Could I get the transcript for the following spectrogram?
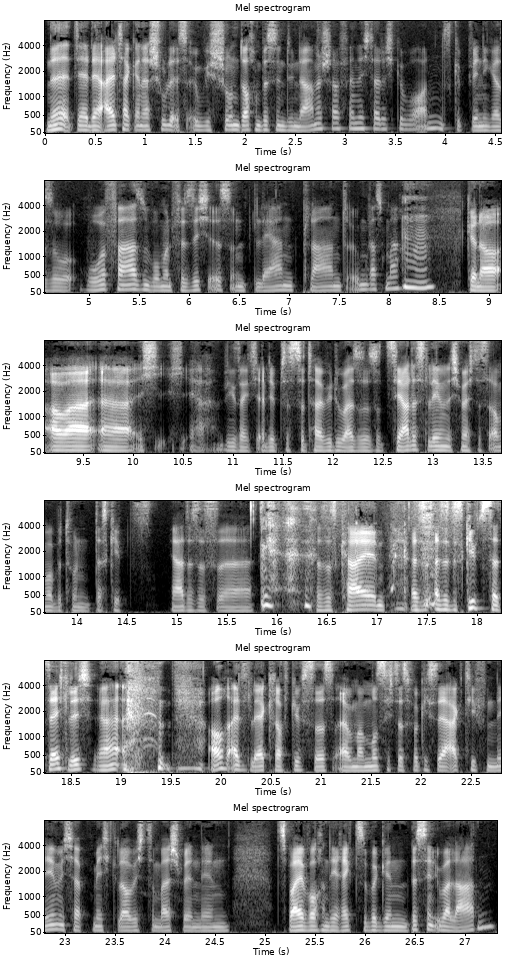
ne, der, der Alltag in der Schule ist irgendwie schon doch ein bisschen dynamischer, finde ich, dadurch geworden. Es gibt weniger so Ruhephasen, wo man für sich ist und lernt, plant, irgendwas macht. Mhm. Genau, aber äh, ich, ich, ja, wie gesagt, ich erlebe das total wie du. Also soziales Leben, ich möchte das auch mal betonen, das gibt's. Ja, das ist, äh, das ist kein, also, also das gibt's tatsächlich, ja. Auch als Lehrkraft gibt's das, aber man muss sich das wirklich sehr aktiv nehmen. Ich habe mich, glaube ich, zum Beispiel in den zwei Wochen direkt zu Beginn ein bisschen überladen.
